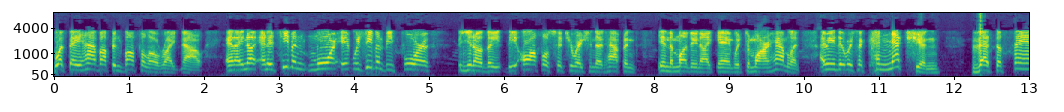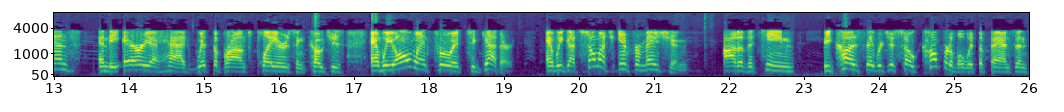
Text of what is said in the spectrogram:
what they have up in Buffalo right now. And I know, and it's even more, it was even before, you know, the, the awful situation that happened in the Monday night game with Damar Hamlin. I mean, there was a connection that the fans and the area had with the Browns players and coaches, and we all went through it together. And we got so much information out of the team because they were just so comfortable with the fans and,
